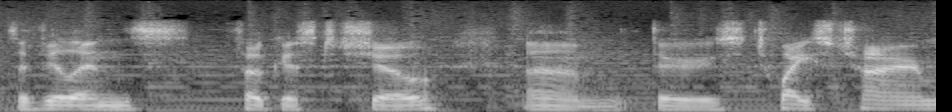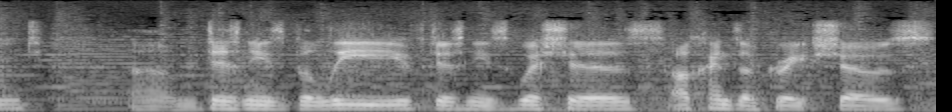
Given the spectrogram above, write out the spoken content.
It's a villains focused show. Um, there's Twice Charmed, um, Disney's Believe, Disney's Wishes, all kinds of great shows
